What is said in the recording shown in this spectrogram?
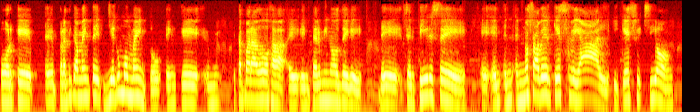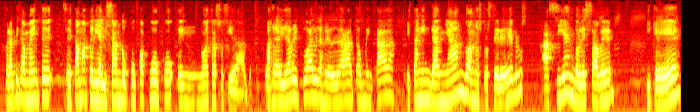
porque eh, prácticamente llega un momento en que mm, esta paradoja eh, en términos de, sentirse, eh, en, no saber qué es real y qué es ficción, prácticamente se está materializando poco a poco en nuestra sociedad. La realidad virtual y la realidad aumentada están engañando a nuestros cerebros, haciéndoles saber y creer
